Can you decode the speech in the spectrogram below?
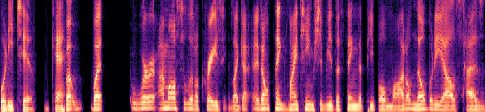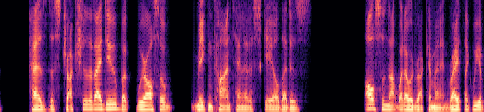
42. Okay. But but we're I'm also a little crazy. Like I, I don't think my team should be the thing that people model. Nobody else has has the structure that I do, but we're also making content at a scale that is also not what I would recommend, right? Like we have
